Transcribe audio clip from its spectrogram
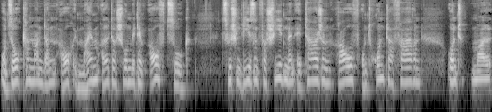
Und so kann man dann auch in meinem Alter schon mit dem Aufzug zwischen diesen verschiedenen Etagen rauf und runter fahren und mal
